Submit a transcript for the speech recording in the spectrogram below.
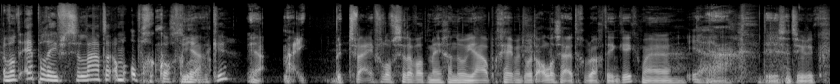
Want Apple heeft ze later allemaal opgekocht, geloof Ja. ik, hè? ja, maar ik betwijfel of ze daar wat mee gaan doen. Ja, op een gegeven moment wordt alles uitgebracht, denk ik. Maar Ja. ja, dit is natuurlijk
